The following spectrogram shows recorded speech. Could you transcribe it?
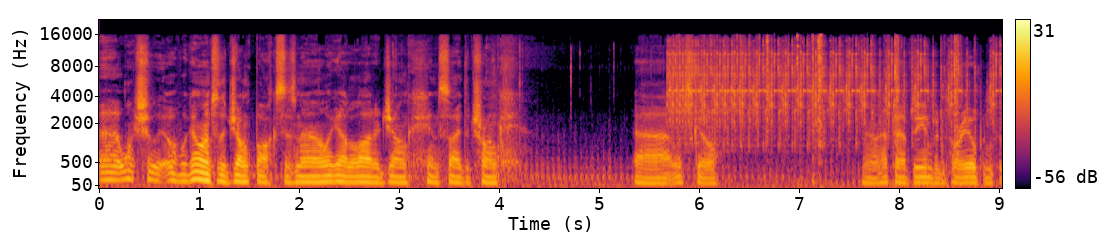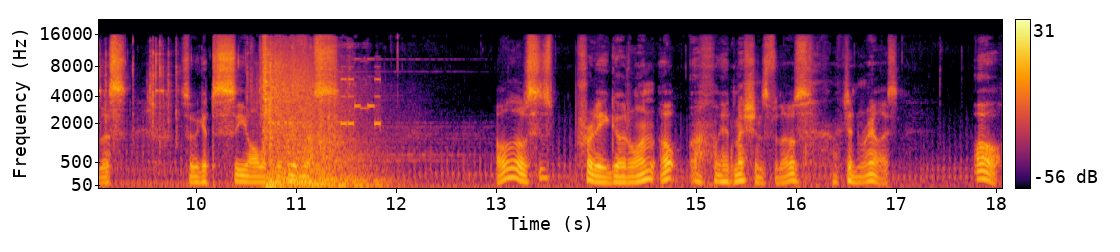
Uh, what should we... Oh, we're going to the junk boxes now. We got a lot of junk inside the trunk. Uh, let's go. Now, I have to have the inventory open for this. So we get to see all of the goodness. Oh, this is a pretty good one. Oh, we had missions for those. I didn't realize. Oh.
